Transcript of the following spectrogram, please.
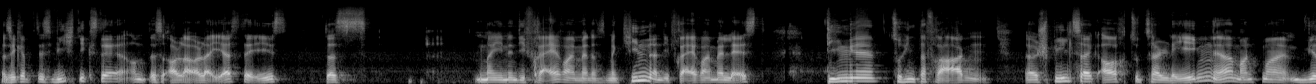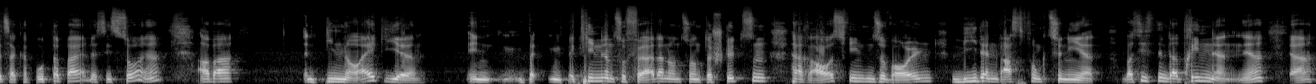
Also ich glaube, das Wichtigste und das allererste ist, dass man ihnen die Freiräume, dass man Kindern die Freiräume lässt, Dinge zu hinterfragen, äh, Spielzeug auch zu zerlegen. Ja, manchmal wird es auch kaputt dabei, das ist so. Ja, aber die Neugier in, bei Kindern zu fördern und zu unterstützen, herausfinden zu wollen, wie denn was funktioniert was ist denn da drinnen? Ja? ja?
